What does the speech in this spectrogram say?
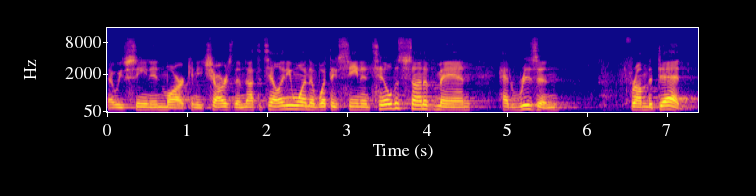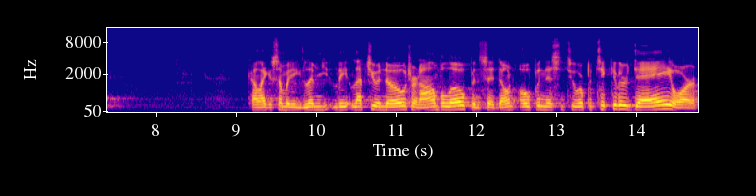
that we've seen in Mark, and he charged them not to tell anyone of what they've seen until the Son of Man had risen from the dead. Kind of like if somebody left you a note or an envelope and said, Don't open this until a particular day or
